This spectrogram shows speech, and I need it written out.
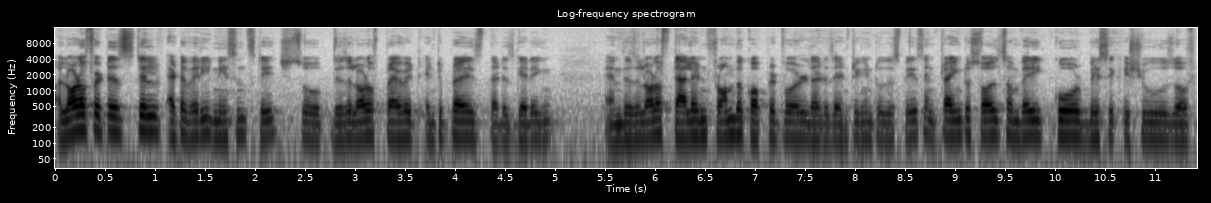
A lot of it is still at a very nascent stage. So there's a lot of private enterprise that is getting, and there's a lot of talent from the corporate world that is entering into the space and trying to solve some very core basic issues of,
